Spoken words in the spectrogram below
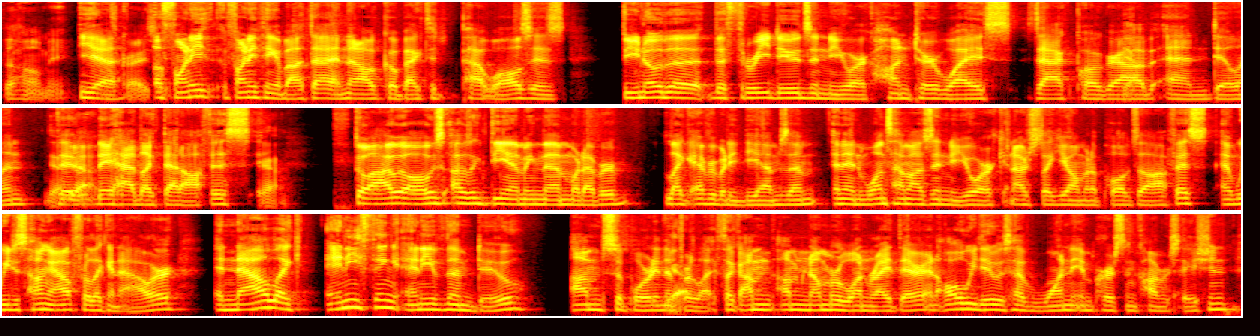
the homie. Yeah. It's crazy. A funny funny thing about that, and then I'll go back to Pat Walls is do you know the the three dudes in New York, Hunter Weiss, Zach Pogrob, and Dylan? Yeah. They, Yeah. they had like that office. Yeah. So I would always I was like DMing them, whatever. Like everybody DMs them. And then one time I was in New York and I was just like, yo, I'm gonna pull up to the office. And we just hung out for like an hour. And now like anything any of them do, I'm supporting them Yeah. for life. Like I'm I'm number one right there. And all we did was have one in-person conversation.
